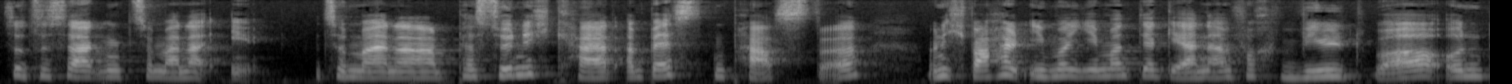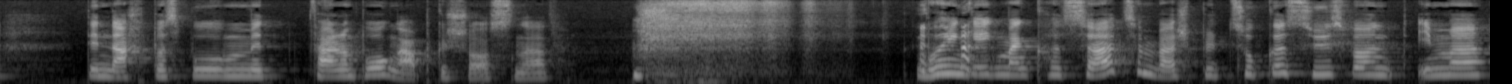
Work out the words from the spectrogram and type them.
sozusagen zu meiner, zu meiner Persönlichkeit am besten passte. Und ich war halt immer jemand, der gerne einfach wild war und den Nachbarsbuben mit Pfeil und Bogen abgeschossen hat. Wohingegen mein Cousin zum Beispiel zuckersüß war und immer,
